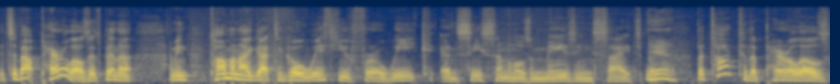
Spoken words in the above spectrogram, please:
it's about parallels. It's been a, I mean, Tom and I got to go with you for a week and see some of those amazing sites. But, Yeah. but talk to the parallels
